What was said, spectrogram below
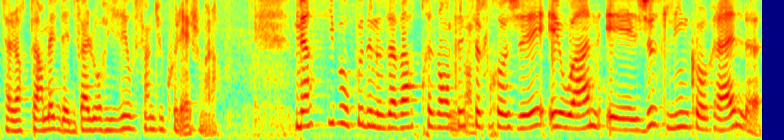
ça leur permet d'être valorisés au sein du collège. Voilà. Merci beaucoup de nous avoir présenté ce projet, Ewan et Jocelyne Corel.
